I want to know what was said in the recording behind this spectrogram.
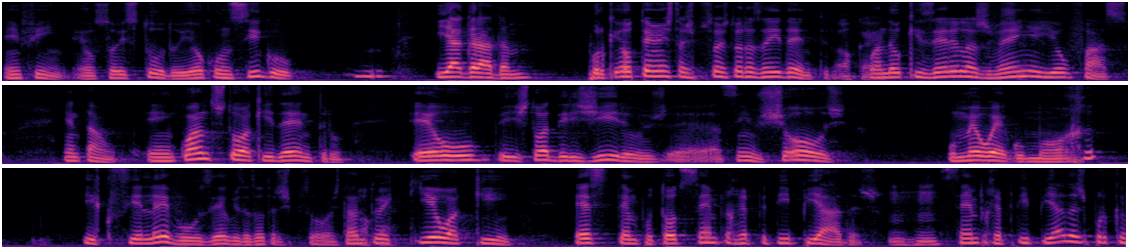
Enfim, eu sou isso tudo e eu consigo hum, e agrada-me porque eu tenho estas pessoas todas aí dentro. Ok. Quando eu quiser, elas vêm e eu faço. Então, enquanto estou aqui dentro, eu estou a dirigir os, eh, assim, os shows, o meu ego morre e que se eleva os egos das outras pessoas. Tanto Ok. é que eu aqui, esse tempo todo, sempre repeti piadas. Uhum. Sempre repeti piadas porque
